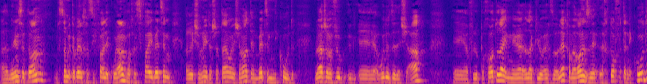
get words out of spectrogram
אז מבינים סרטון, הסרטון מקבל חשיפה לכולם, והחשיפה היא בעצם הראשונית, השעתיים הראשונות הן בעצם ניקוד. אולי עכשיו אפילו אה, הורידו את זה לשעה, אה, אפילו פחות אולי, נראה, לא יודע כאילו איך זה הולך, אבל הרעיון זה לחטוף את הניקוד,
